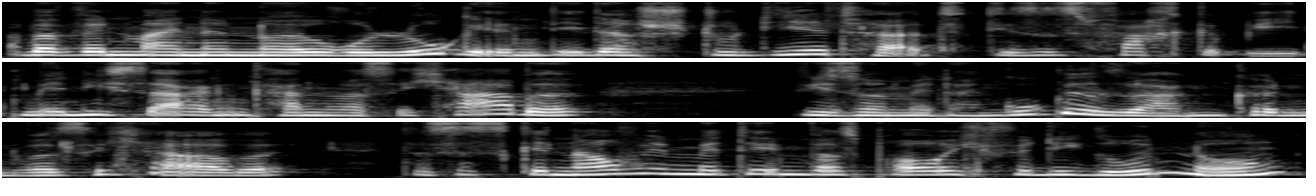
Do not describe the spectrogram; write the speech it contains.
Aber wenn meine Neurologin, die das studiert hat, dieses Fachgebiet, mir nicht sagen kann, was ich habe, wie soll mir dann Google sagen können, was ich habe? Das ist genau wie mit dem, was brauche ich für die Gründung.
